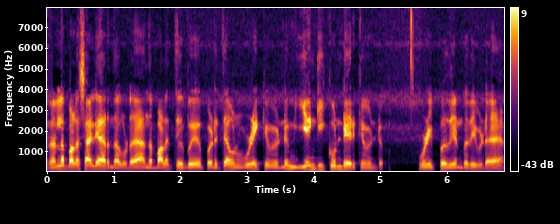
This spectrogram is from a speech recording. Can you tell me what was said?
நல்ல பலசாலியாக இருந்தால் கூட அந்த பலத்தை உபயோகப்படுத்தி அவன் உழைக்க வேண்டும் இயங்கிக் கொண்டே இருக்க வேண்டும். உழைப்பது என்பதை விட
